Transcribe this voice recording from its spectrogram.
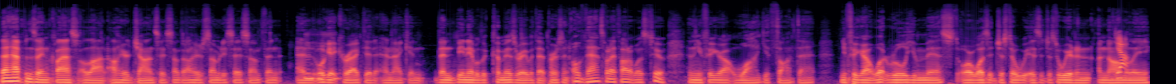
that happens in class a lot. I'll hear John say something, I'll hear somebody say something and we'll Mm-hmm. get corrected and I can then being able to commiserate with that person. Oh, that's what I thought it was too. And then you figure out why you thought that. And you figure out what rule you missed or was it just a is it just a weird an- anomaly?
